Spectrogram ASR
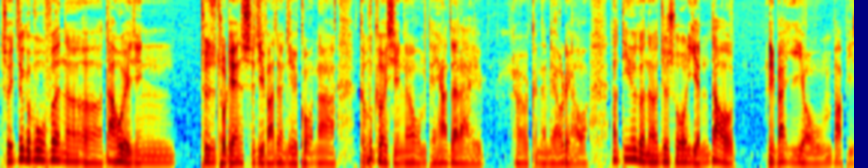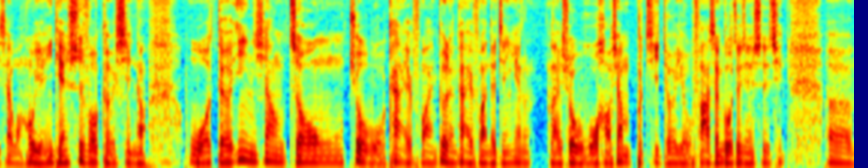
所以这个部分呢，呃，大会已经就是昨天实际发生的结果。那可不可行呢？我们等一下再来，呃，可能聊聊哦。那第二个呢，就是说延到礼拜一哦，我们把比赛往后延一天是否可行哦？我的印象中，就我看 F1 个人看 F1 的经验来说，我好像不记得有发生过这件事情，呃。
